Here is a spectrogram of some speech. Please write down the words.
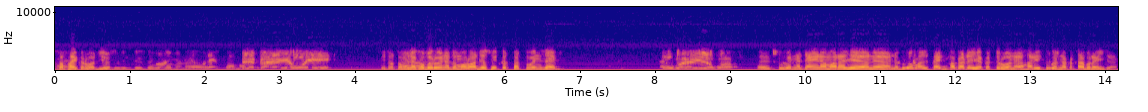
સફાઈ કરવા દો એ તો તમને ખબર હોય ને તમારું આજે સહિત તો થતું હોય ને સાહેબ. તુવેરના ચાયણા મારે છે અને નબળો માલ સાઈડમાં કાઢે છે કચરો અને હારી કટ્ટા ભરાય છે. ને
